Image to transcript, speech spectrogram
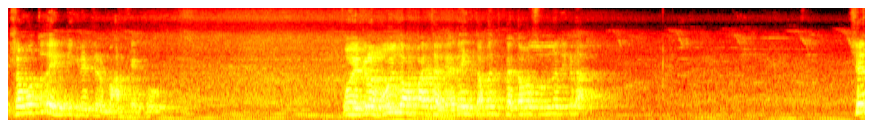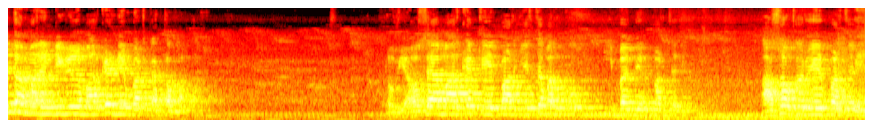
ఎట్లా పోతుందో ఇంటిగ్రేటెడ్ మార్కెట్? ఓ ఇక్కడ భూమి సంపాదించాలి లేదా ఇంతమంది పెద్ద అవసరం ఉన్నది ఇక్కడ. చేద్దాం మన ఇంటిగ్రేటెడ్ మార్కెట్ నేను పట్టుకొస్తాం మళ్ళా. నువ్వు వ్యవసాయ మార్కెట్ ఏర్పాటు చేస్తే మనకు ఇబ్బంది ఏర్పడుతుంది అసౌకర్యం ఏర్పడుతుంది.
